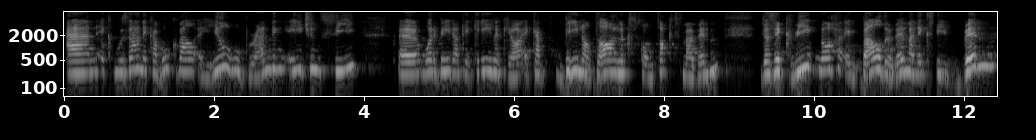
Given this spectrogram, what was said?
En ik moet zeggen, ik heb ook wel een heel goed branding agency. Uh, waarbij dat ik eigenlijk, ja, ik heb bijna dagelijks contact met Wim. Dus ik weet nog, ik belde Wim en ik zei, Wim,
